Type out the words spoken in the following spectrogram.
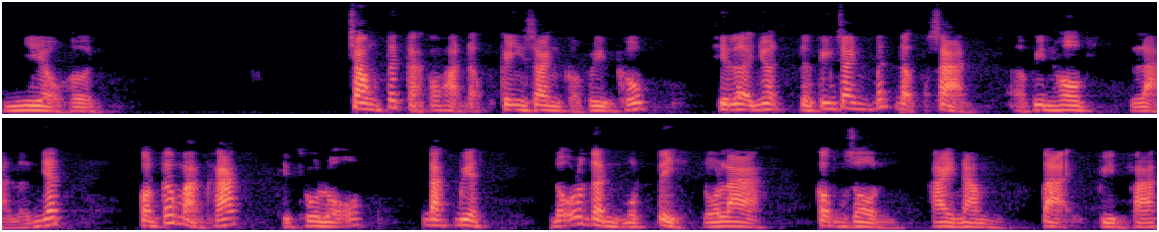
nhiều hơn. Trong tất cả các hoạt động kinh doanh của Vingroup thì lợi nhuận từ kinh doanh bất động sản ở Vinhomes là lớn nhất, còn các mảng khác thì thua lỗ, đặc biệt lỗ gần 1 tỷ đô la cộng dồn 2 năm tại VinFast.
